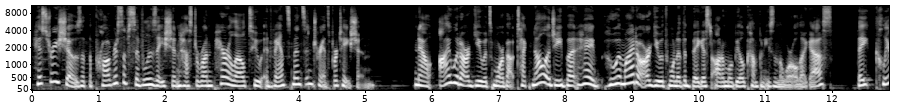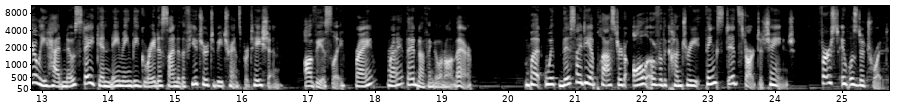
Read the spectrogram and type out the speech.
History shows that the progress of civilization has to run parallel to advancements in transportation. Now, I would argue it's more about technology, but hey, who am I to argue with one of the biggest automobile companies in the world, I guess? They clearly had no stake in naming the greatest sign of the future to be transportation. Obviously, right? Right? They had nothing going on there. But with this idea plastered all over the country, things did start to change. First, it was Detroit.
